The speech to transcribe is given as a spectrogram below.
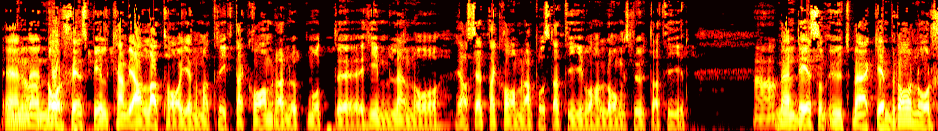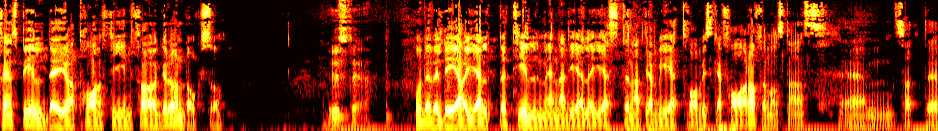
En Ja. ja. norrskensbild kan vi alla ta genom att rikta kameran upp mot eh, himlen och ja, sätta kameran på stativ och ha en lång slutartid. Ja, Men det som utmärker en bra norrskensbild är ju att ha en fin förgrund också. just det. Och det är väl det jag hjälper till med när det gäller gästerna, att jag vet var vi ska fara för någonstans. Ehm, Så att eh,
